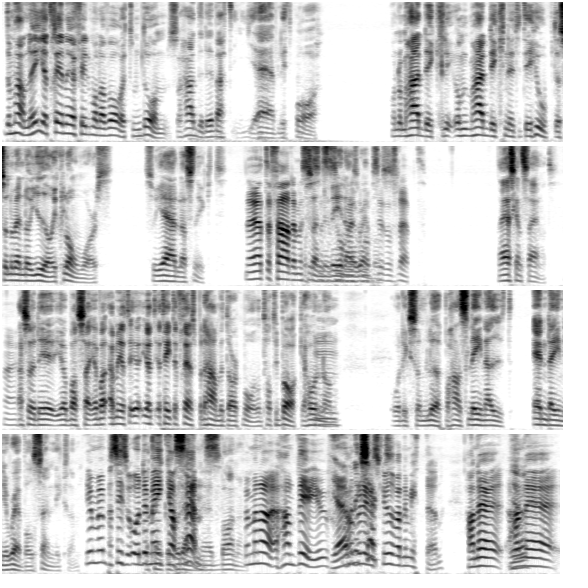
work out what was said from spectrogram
de här nya tre nya filmerna varit som dem så hade det varit jävligt bra. Om de hade, om de hade knutit ihop det som de ändå gör i Clone Wars. Så jävla snyggt. nu är jag inte färdig med sista säsongen som de precis har släppt. Nej jag ska inte säga något. Nej. Alltså det, jag bara säger, jag, bara, jag, jag, jag tänkte främst på det här med Darth Maul. De tar tillbaka honom Mm. Och liksom löper hans lina ut ända in i Rebels sen liksom. Ja men precis och det makar eh, sense. För jag menar, han blev ju Ja, han exakt. skruvad i mitten. Han är, Ja. han är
